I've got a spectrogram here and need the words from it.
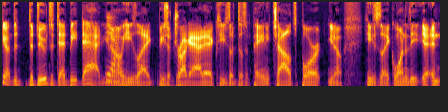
you know the, the dude's a deadbeat dad. You Yeah. know, he's like he's a drug addict. He's like doesn't pay any child support. You know, he's like one of the and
